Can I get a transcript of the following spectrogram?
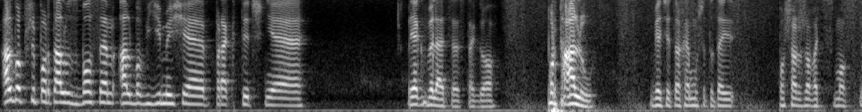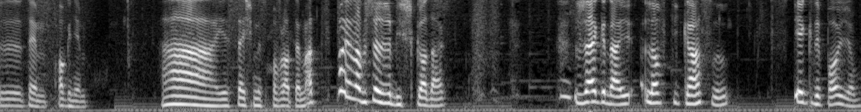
albo przy portalu z bossem, albo widzimy się praktycznie jak wylecę z tego portalu. Wiecie, trochę muszę tutaj poszarżować smok y, tym ogniem. A, jesteśmy z powrotem. A powiem wam szczerze, że mi szkoda. Żegnaj, Lofty Castle. To jest piękny poziom.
